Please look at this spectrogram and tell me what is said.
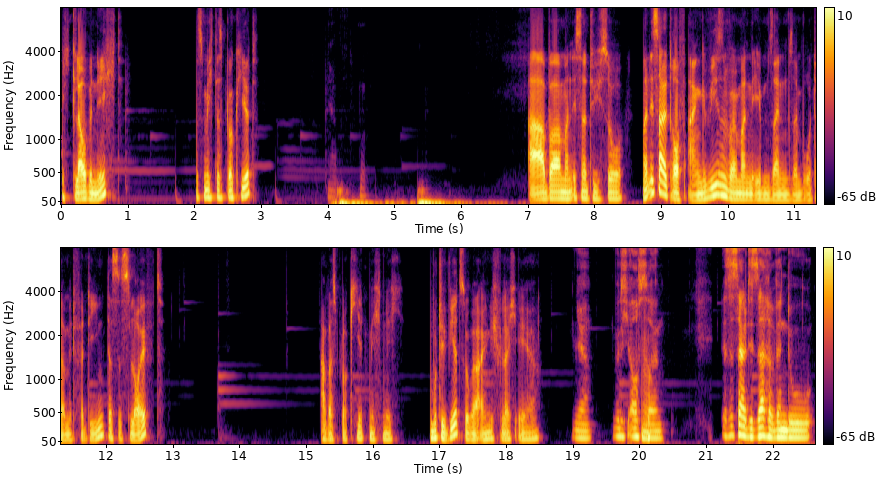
Ich glaube nicht, dass mich das blockiert. Ja. Aber man ist natürlich so, man ist halt darauf angewiesen, weil man eben sein, sein Brot damit verdient, dass es läuft. Aber es blockiert mich nicht. Motiviert sogar eigentlich vielleicht eher. Ja, würde ich auch ja. sagen. Es ist halt die Sache, wenn du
